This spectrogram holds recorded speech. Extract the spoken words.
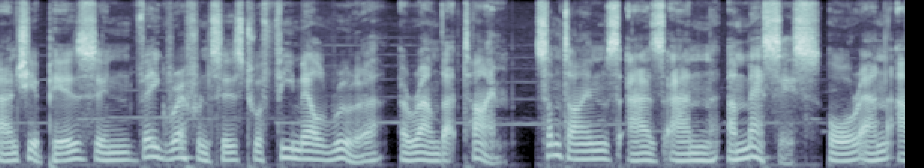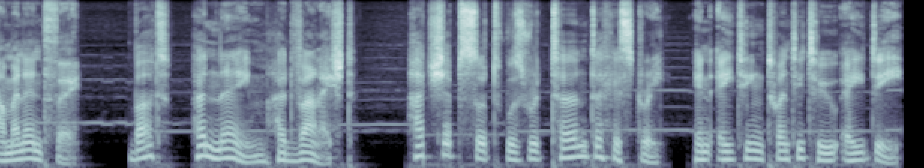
and she appears in vague references to a female ruler around that time, sometimes as an Amesis or an Amenenthe. But her name had vanished. Hatshepsut was returned to history in 1822 AD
